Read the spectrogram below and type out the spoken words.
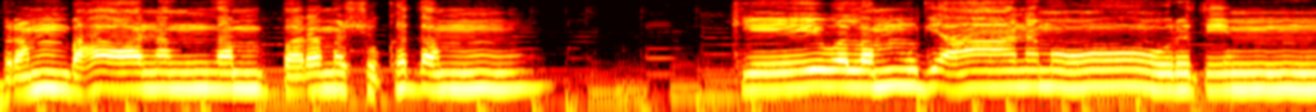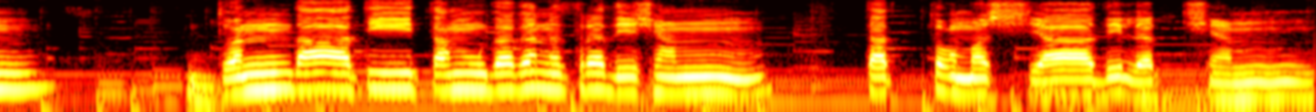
ब्रह्मानन्दं परमसुखदं केवलं ज्ञानमूर्तिं द्वन्द्वातीतं गगनसदृशं तत्त्वमस्यादिलक्ष्यम्।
